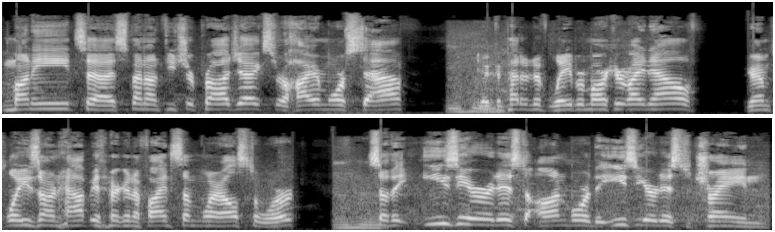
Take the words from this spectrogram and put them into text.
money to spend on future projects or hire more staff. Mm-hmm. Your competitive labor market right now, your employees aren't happy, they're going to find somewhere else to work. Mm-hmm. So the easier it is to onboard, the easier it is to train.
